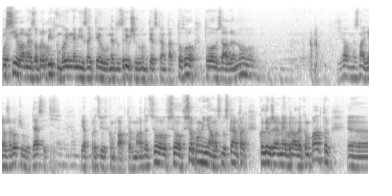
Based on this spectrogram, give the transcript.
посівами, з обробітком, бо він не міг зайти у недозрівші ґрунти, скажімо так. Того, того взяли. Ну, я не знаю, я вже років 10 як працюю з компактором. А до цього все, все помінялось. Ну, скажімо так, коли вже ми брали компактор, е,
